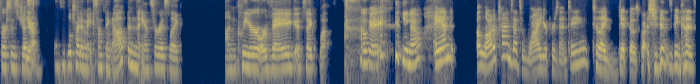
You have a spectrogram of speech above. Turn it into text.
versus just yeah. when people try to make something up and the answer is like unclear or vague. It's like, what? okay, you know? And a lot of times that's why you're presenting to like get those questions because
